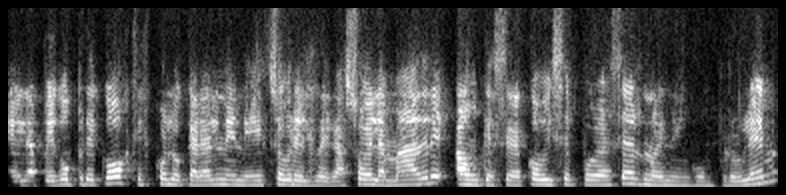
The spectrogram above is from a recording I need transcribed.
el apego precoz, que es colocar al nené sobre el regazo de la madre, aunque sea COVID se puede hacer, no hay ningún problema.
